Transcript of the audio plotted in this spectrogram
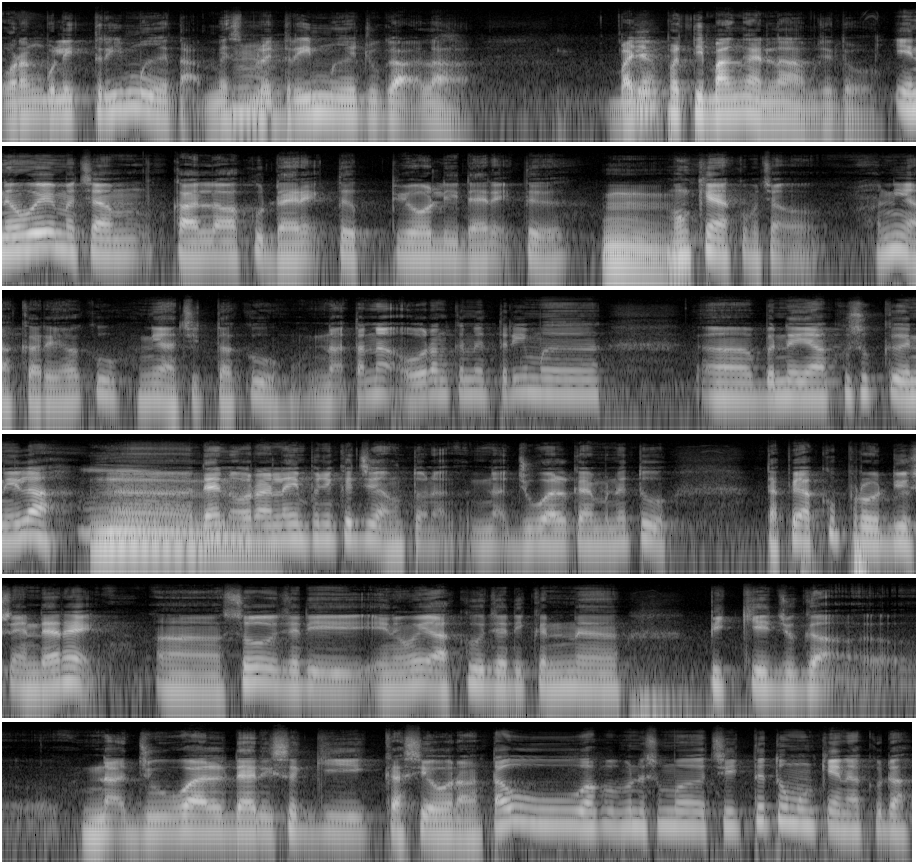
orang boleh terima tak? Mes hmm. boleh terima jugalah banyak pertimbangan lah macam tu. In a way macam kalau aku director purely director, hmm. mungkin aku macam oh, ni lah karya aku, ni lah cerita aku. Nak tak nak orang kena terima uh, benda yang aku suka ni lah. Hmm. Uh, orang lain punya kerja untuk nak nak jualkan benda tu. Tapi aku produce and direct. Uh, so jadi in a way aku jadi kena fikir juga uh, nak jual dari segi kasih orang tahu apa benda semua. Cerita tu mungkin aku dah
